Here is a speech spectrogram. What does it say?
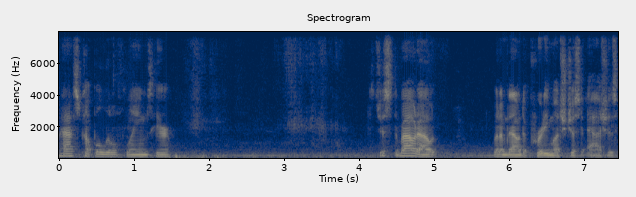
Last couple little flames here. Just about out, but I'm down to pretty much just ashes.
